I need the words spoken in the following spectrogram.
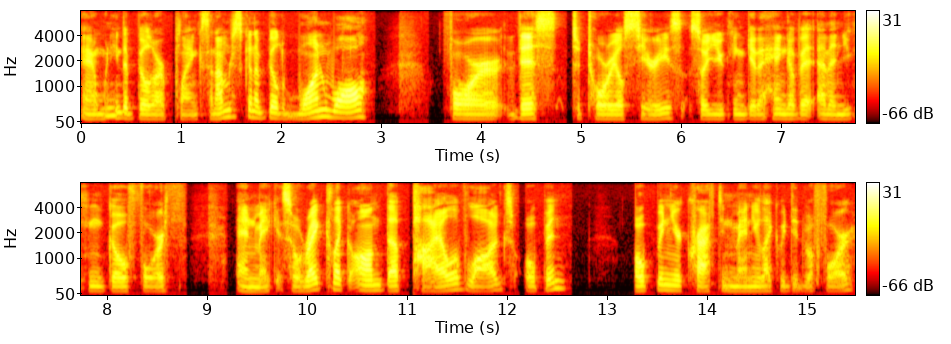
and we need to build our planks. And I'm just going to build one wall for this tutorial series so you can get a hang of it and then you can go forth and make it. So right click on the pile of logs, open, open your crafting menu like we did before.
